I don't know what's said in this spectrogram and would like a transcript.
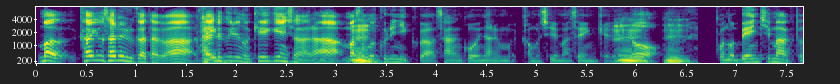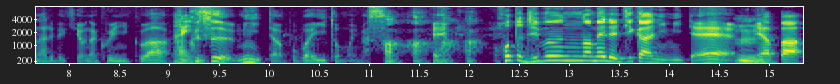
まあ開業される方がはい在宅医療の経験者なら、まあ、うんそのクリニックは参考になるかもしれませんけれあ。ど、うん。うん。このベンチマークとなるべきようなクリニックははい複数見に行ったら僕はいいと思います。はあはあはあは本当自分の目で直に見て、うんやっぱ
